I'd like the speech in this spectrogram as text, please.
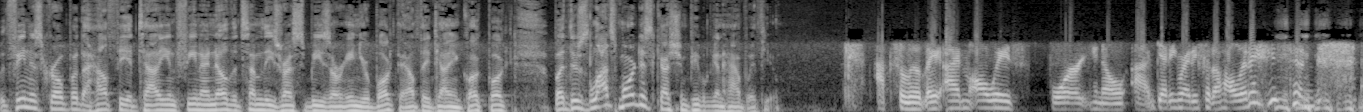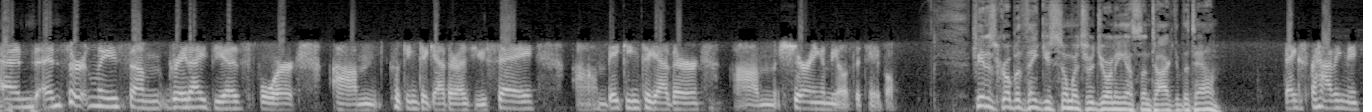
with Fina Scroppo, the healthy Italian fiend. I know that some of these recipes are in your book, the Healthy Italian Cookbook, but there's lots more discussion people can have with you. Absolutely. I'm always for you know uh, getting ready for the holidays and and and certainly some great ideas for um, cooking together, as you say, um, baking together, um, sharing a meal at the table. Fina Scroppo, thank you so much for joining us on Talk of the Town. Thanks for having me.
